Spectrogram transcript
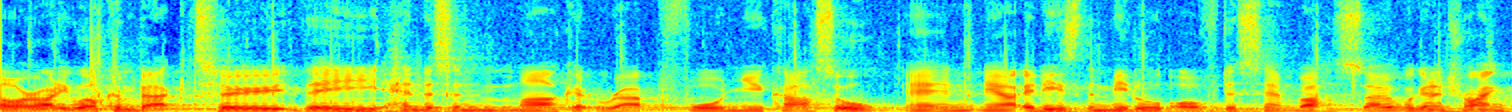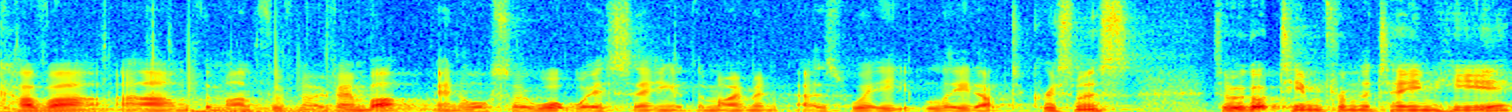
Alrighty, welcome back to the Henderson Market Wrap for Newcastle. And now it is the middle of December, so we're going to try and cover um, the month of November and also what we're seeing at the moment as we lead up to Christmas. So we've got Tim from the team here,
